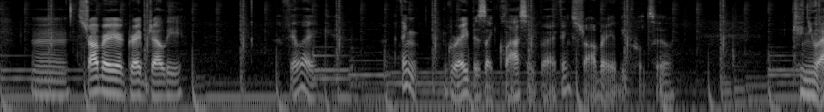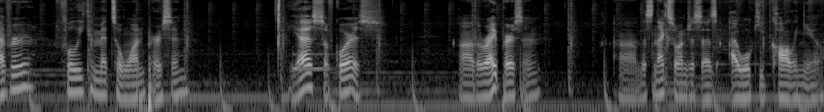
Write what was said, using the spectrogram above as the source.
Mm, strawberry or grape jelly? I feel like I think grape is like classic, but I think strawberry would be cool too. Can you ever fully commit to one person? Yes, of course. Uh, the right person. Uh, this next one just says, I will keep calling you.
